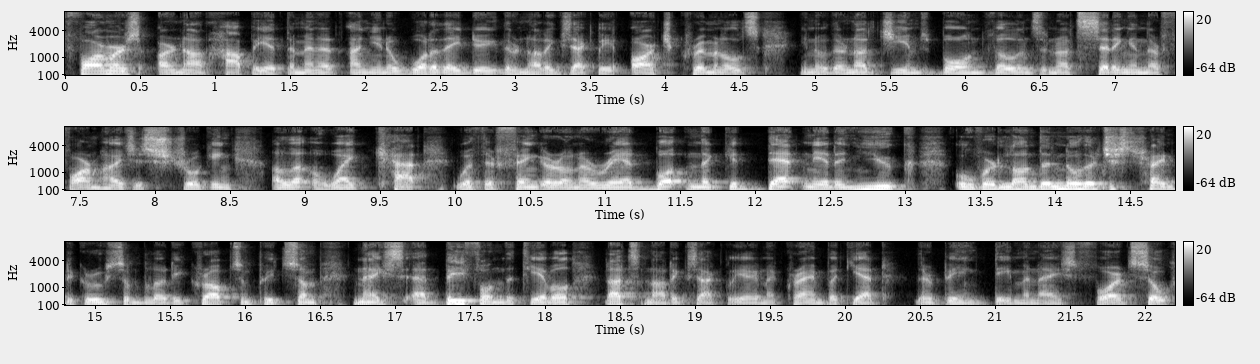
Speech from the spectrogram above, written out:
Farmers are not happy at the minute. And, you know, what are they doing? They're not exactly arch criminals. You know, they're not James Bond villains. They're not sitting in their farmhouses stroking a little white cat with their finger on a red button that could detonate a nuke over London. No, they're just trying to grow some bloody crops and put some nice uh, beef on the table. That's not exactly a crime, but yet they're being demonized for it. So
